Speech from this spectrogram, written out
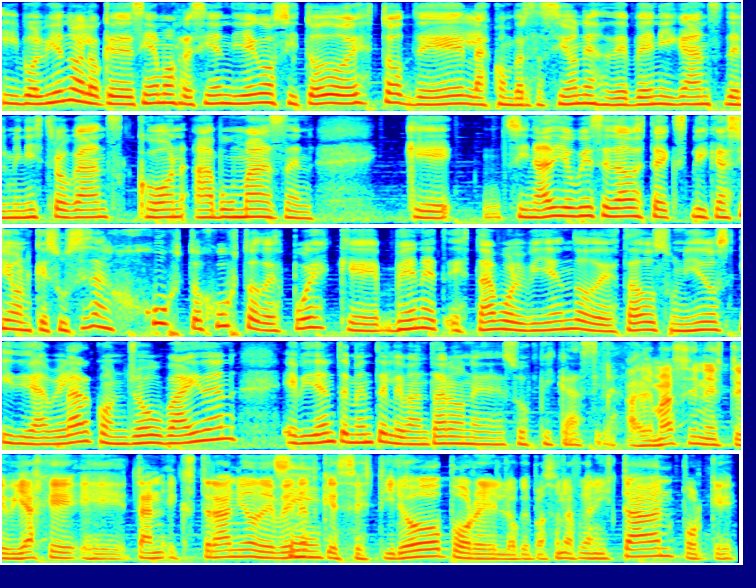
Y volviendo a lo que decíamos recién, Diego, si todo esto de las conversaciones de Benny Gantz, del ministro Gantz, con Abu Mazen, que si nadie hubiese dado esta explicación, que sucedan justo, justo después que Bennett está volviendo de Estados Unidos y de hablar con Joe Biden, evidentemente levantaron eh, suspicacias. Además, en este viaje eh, tan extraño de Bennett que se estiró por eh, lo que pasó en Afganistán, porque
